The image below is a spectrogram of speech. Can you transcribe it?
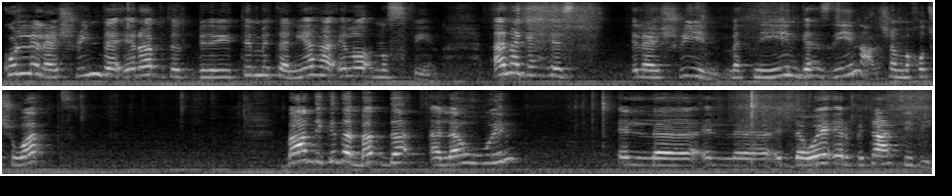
كل العشرين دائرة بيتم تنيها إلى نصفين. أنا جهزت العشرين متنيين جاهزين علشان ماخدش وقت. بعد كده ببدأ ألون ال ال الدوائر بتاعتي دي.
